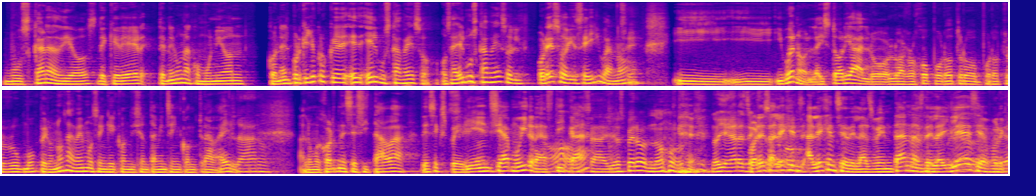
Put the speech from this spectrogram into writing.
buscar a Dios, de querer tener una comunión con él, porque yo creo que él, buscaba eso, o sea, él buscaba eso, por eso se iba, ¿no? Sí. Y, bueno, la historia lo, arrojó por otro, por otro rumbo, pero no sabemos en qué condición también se encontraba él. Claro. A lo mejor necesitaba de esa experiencia muy drástica. o sea, yo espero no, no llegar a ese Por eso aléjense, de las ventanas de la iglesia, porque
